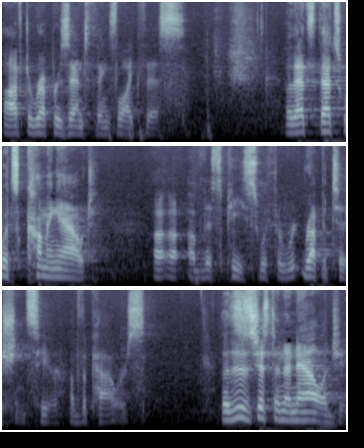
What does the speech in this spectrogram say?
I'll have to represent things like this. That's, that's what's coming out uh of this piece with the re repetitions here of the powers. So this is just an analogy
